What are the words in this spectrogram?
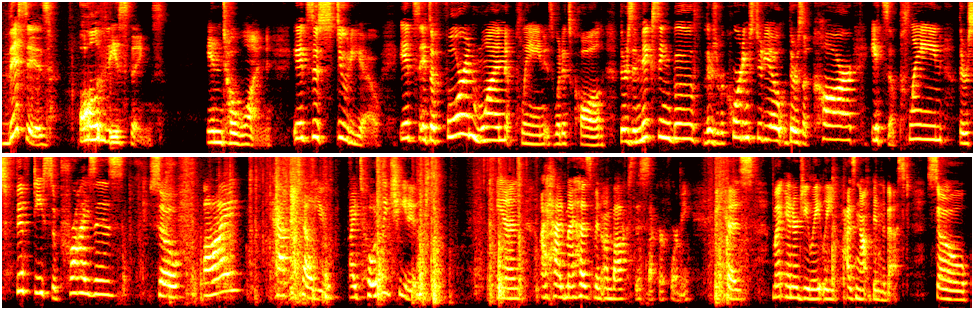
This is all of these things into one. It's a studio. It's it's a four-in-one plane is what it's called. There's a mixing booth, there's a recording studio, there's a car, it's a plane, there's 50 surprises. So I have to tell you, I totally cheated. And I had my husband unbox this sucker for me because my energy lately has not been the best. So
